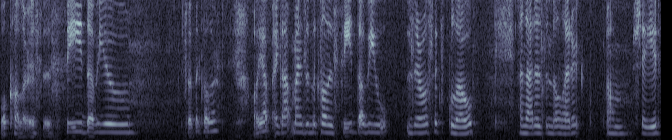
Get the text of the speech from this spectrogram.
what color is this? CW, is that the color? Oh yep, I got mine in the color CW06 Glow. And that is in the lighter um, shade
